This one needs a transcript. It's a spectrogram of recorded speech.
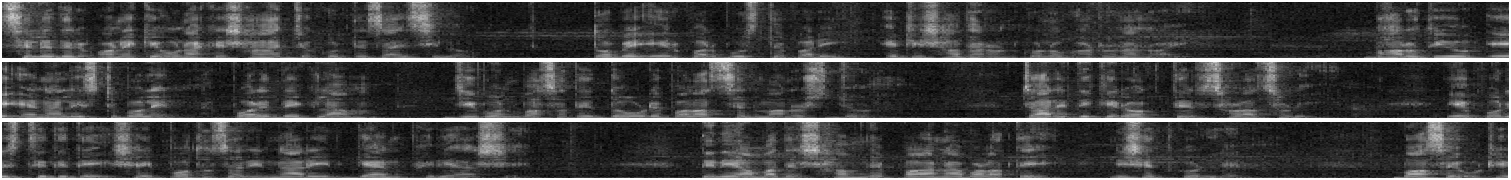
ছেলেদের অনেকে ওনাকে সাহায্য করতে চাইছিল, তবে এরপর বুঝতে পারি এটি সাধারণ কোনো ঘটনা নয়। ভারতীয় এ অ্যানালিস্ট বলেন, পরে দেখলাম জীবন বাঁচাতে দৌড়ে পালাচ্ছেন মানুষজন। চারিদিকে রক্তের ছড়াছড়ি। এ পরিস্থিতিতে সেই পথচারী নারীর জ্ঞান ফিরে আসে। তিনি আমাদের সামনে পা না বাড়াতে নিষেধ করলেন। বাসে উঠে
